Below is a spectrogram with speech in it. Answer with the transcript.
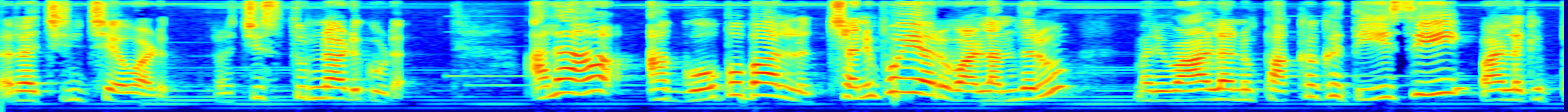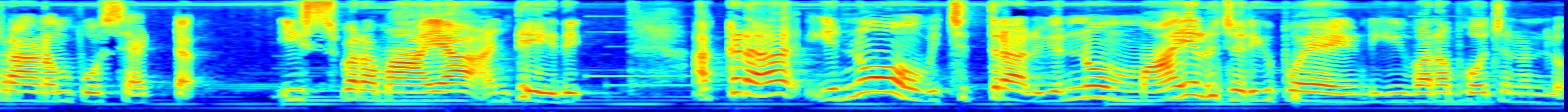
రచించేవాడు రచిస్తున్నాడు కూడా. అలా ఆ గోపబాలు చనిపోయారు వాళ్ళందరూ. మరి వాళ్ళను పక్కకు తీసి వాళ్ళకి ప్రాణం పోసేట. ఈశ్వర మాయ అంటే ఇది. అక్కడ ఎన్నో విచిత్రాలు ఎన్నో మాయలు జరిగిపోయాయండి ఈ వనభోజనంలో.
